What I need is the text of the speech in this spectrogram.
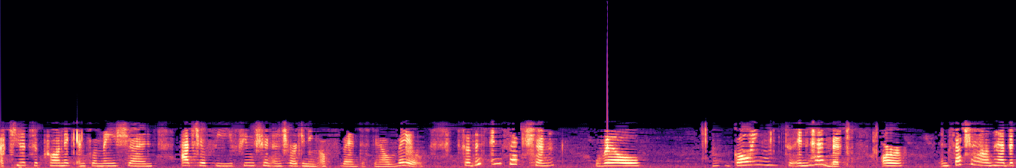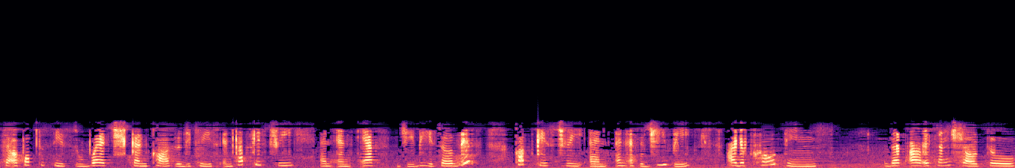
acute to chronic inflammation, atrophy, fusion, and shortening of the intestinal veil. So this infection will going to inhibit or infection will inhibit the apoptosis which can cause a decrease in caspase-3 and NF-kB. So this caspase-3 and NF-kB are the proteins that are essential to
